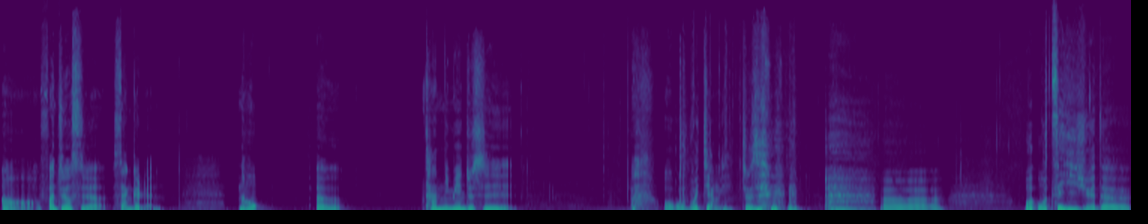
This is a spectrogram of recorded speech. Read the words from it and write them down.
呃，反正最后死了三个人，然后呃，它里面就是 我我不会讲诶，就是。呃，我我自己觉得，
